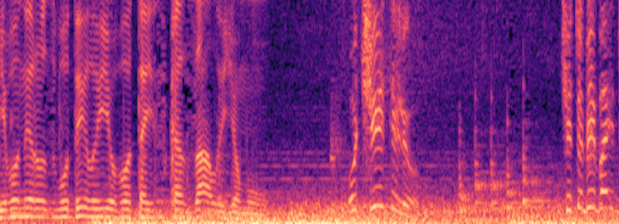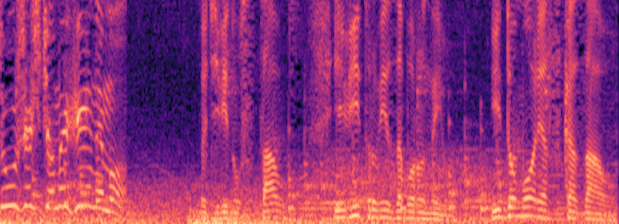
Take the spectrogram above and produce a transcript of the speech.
і вони розбудили його та й сказали йому. Учителю! Чи тобі байдуже, що ми гинемо? Тоді він устав і вітрові заборонив, і до моря сказав:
